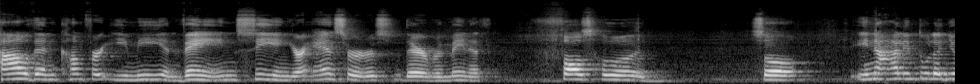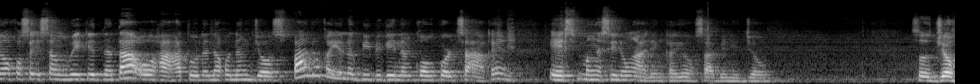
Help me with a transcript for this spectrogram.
How then comfort ye me in vain, seeing your answers there remaineth falsehood. So, inahalin tulad niyo ako sa isang wicked na tao, hahatulan ako ng Diyos, paano kayo nagbibigay ng comfort sa akin? Eh, mga sinungaling kayo, sabi ni Job. So Job,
